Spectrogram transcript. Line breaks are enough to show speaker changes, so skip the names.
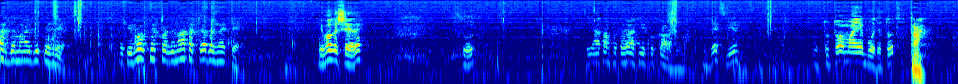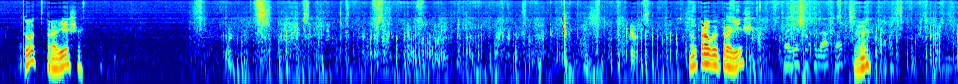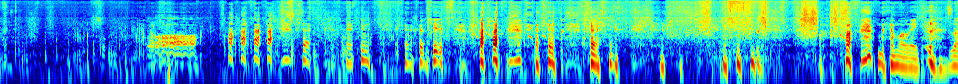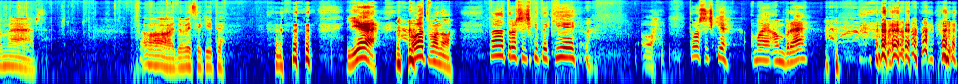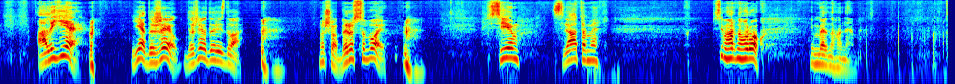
координатах, де має бути гриб. От його в цих координатах треба знайти. Його лишили. Тут. Я там фотографії показую. Десь він. Тут то має бути. Тут.
Так. Тут правіше. Ну, пробуй правіше.
Правіше сюди, так?
Ага.
О! Де малий? Замерз. Ой, дивись, який ти. Є! От воно. А, трошечки такий. О, трошечки має амбре. Але є. Є, дожив. Дожив до Різдва. Ну що, беру з собою. Всім святами. Всім гарного року і мирного неба.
